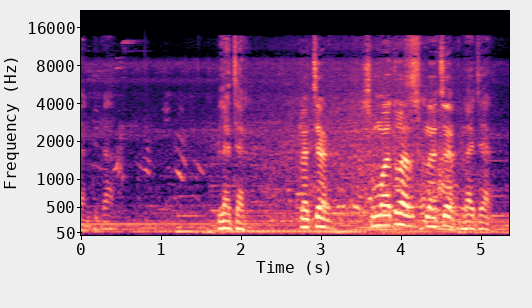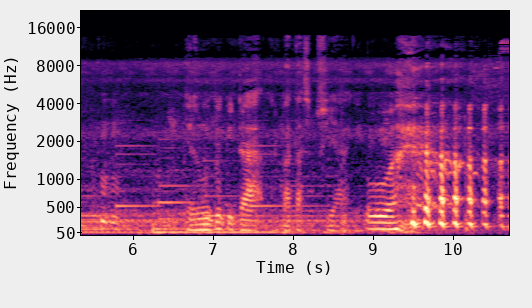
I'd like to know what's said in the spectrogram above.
Dan kita belajar. Belajar. Semua itu harus Se- belajar. belajar. Ilmu itu tidak terbatas usia gitu. Wah.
